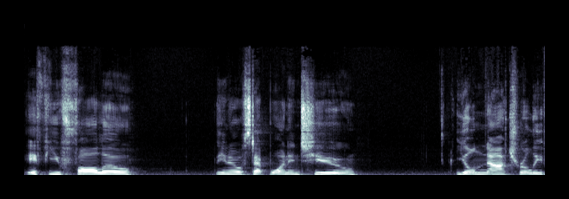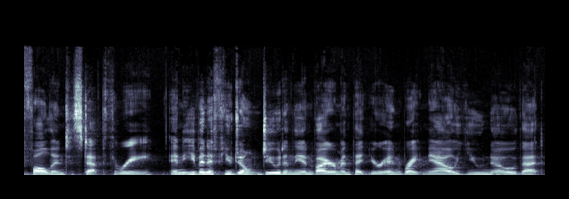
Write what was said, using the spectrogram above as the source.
if you follow, you know, step one and two, you'll naturally fall into step three. And even if you don't do it in the environment that you're in right now, you know that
